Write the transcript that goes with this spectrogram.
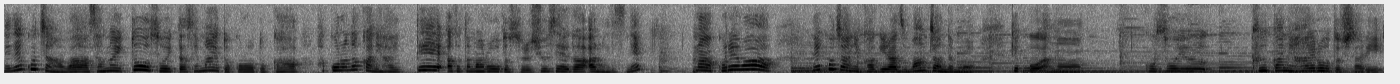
で猫ちゃんは寒いとそういった狭いところとか箱の中に入って温まろうとする習性があるんですね。まあこれは猫ちゃんに限らずワンちゃんでも結構あのこうそういう空間に入ろうとしたり、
